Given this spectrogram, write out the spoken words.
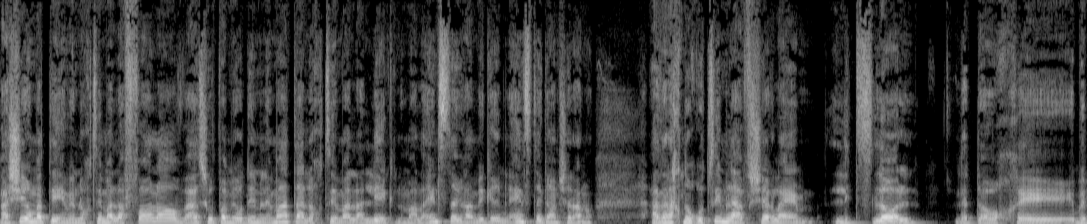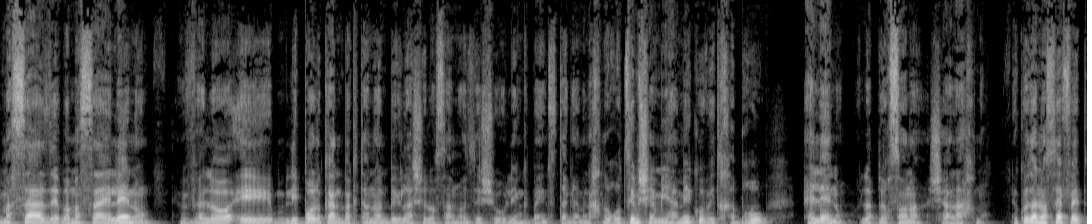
והשיר מתאים, הם לוחצים על הפולו, ואז שוב פעם יורדים למטה, לוחצים על הלינק, נאמר לאינסטגרם, מגיעים לאינסטגרם שלנו. אז אנחנו רוצים לאפשר להם לצלול לתוך, אה, במסע הזה, במסע אלינו, ולא אה, ליפול כאן בקטנות בגלל שלא שמנו איזשהו לינק באינסטגרם. אנחנו רוצים שהם יעמיקו ויתחברו אלינו, לפרסונה שהלכנו. נקודה נוספת,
